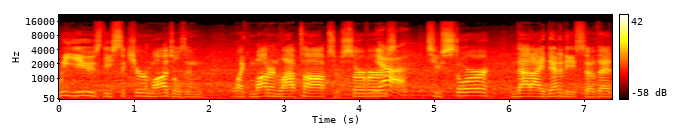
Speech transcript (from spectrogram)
we use these secure modules in like modern laptops or servers Yeah. to store that identity so that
